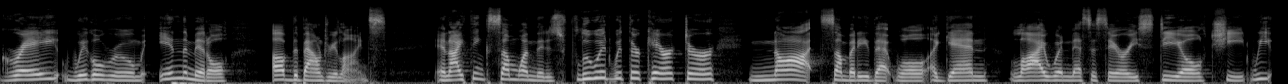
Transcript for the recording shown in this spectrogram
gray wiggle room in the middle of the boundary lines. And I think someone that is fluid with their character, not somebody that will, again, lie when necessary, steal, cheat. We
